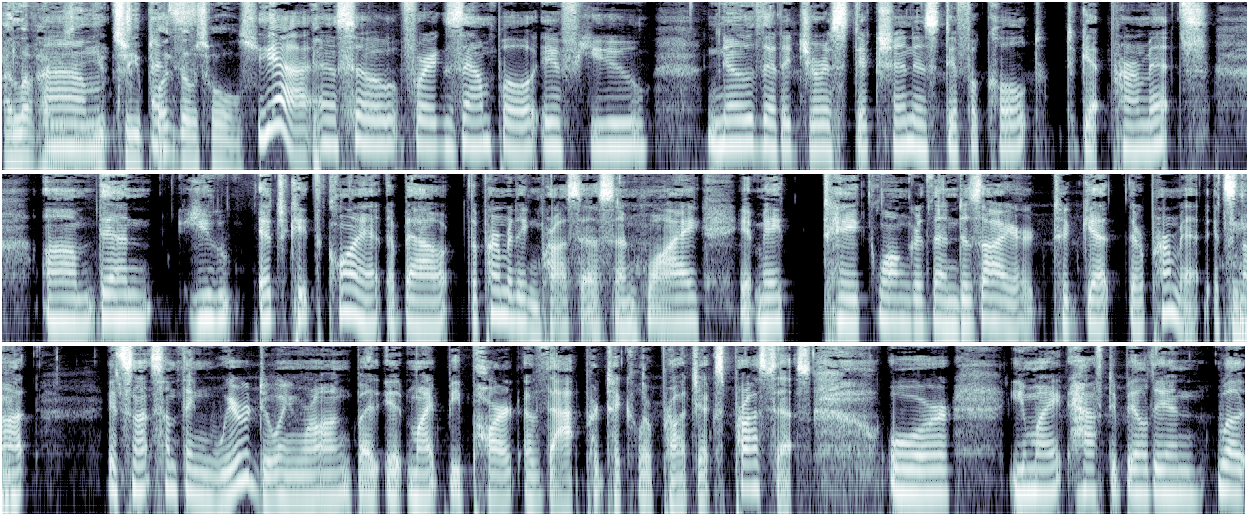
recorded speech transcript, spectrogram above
I love how you, Um, you so you plug those holes. Yeah. And so, for example, if you know that a jurisdiction is difficult to get permits, um, then you educate the client about the permitting process and why it may take longer than desired to get their permit. It's not, it's not something we're doing wrong, but it might be part of that particular project's process. Or you might have to build in, well,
